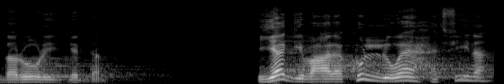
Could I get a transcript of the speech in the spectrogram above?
ضروري جدا. يجب على كل واحد فينا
